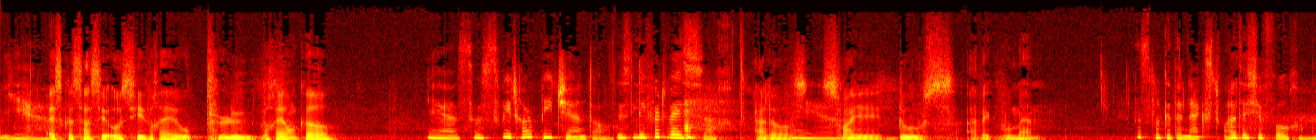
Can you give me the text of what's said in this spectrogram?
Yeah. Est-ce que ça c'est aussi vrai ou plus vrai encore? Yeah. So sweetheart, be gentle. Dus lieverd, wees zacht. Alors, Ja. soyez douce avec vous-même. Let's look at the next one. Wat is je volgende?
